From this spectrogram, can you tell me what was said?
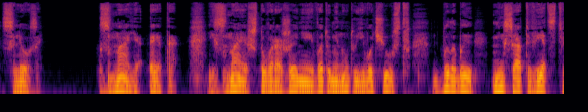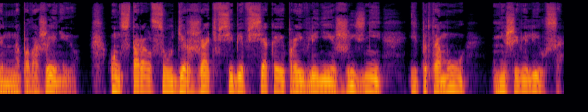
слезы. Зная это, и зная, что выражение в эту минуту его чувств было бы несоответственно положению, он старался удержать в себе всякое проявление жизни и потому не шевелился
